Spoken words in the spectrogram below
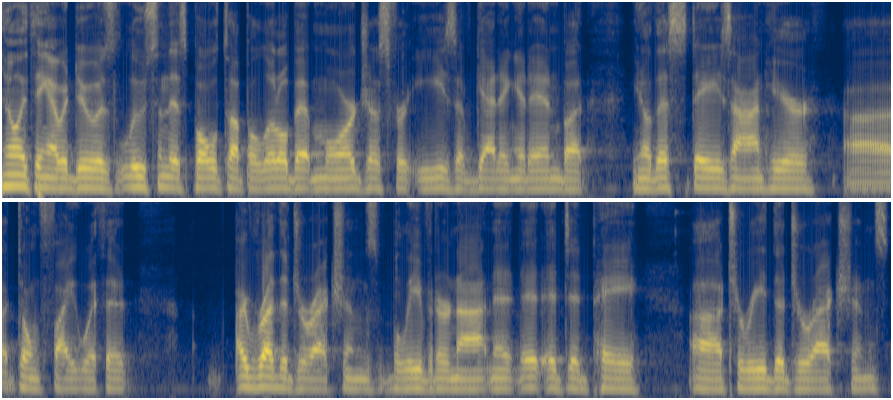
The only thing I would do is loosen this bolt up a little bit more just for ease of getting it in. But, you know, this stays on here uh, don't fight with it. I read the directions, believe it or not, and it, it, it did pay uh, to read the directions.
